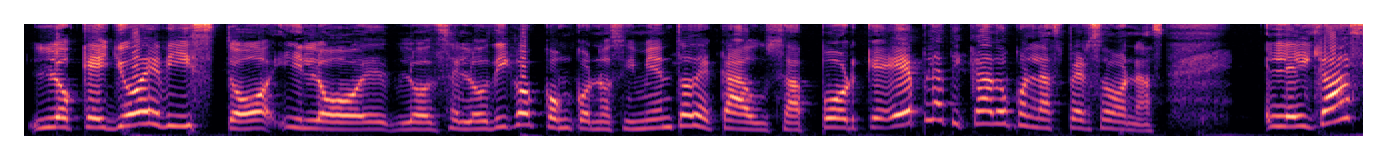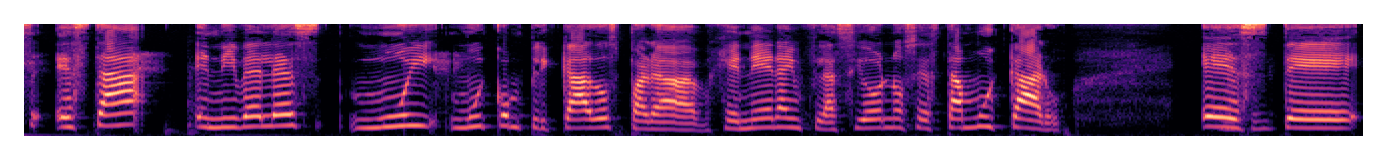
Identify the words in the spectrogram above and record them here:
lo que yo he visto, y lo, lo, se lo digo con conocimiento de causa, porque he platicado con las personas, el gas está en niveles muy, muy complicados para genera inflación, o sea, está muy caro. Este,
